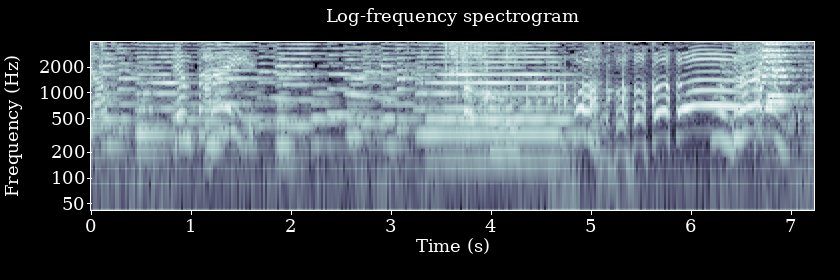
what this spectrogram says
lang. Yan paray! Oh! Oh!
